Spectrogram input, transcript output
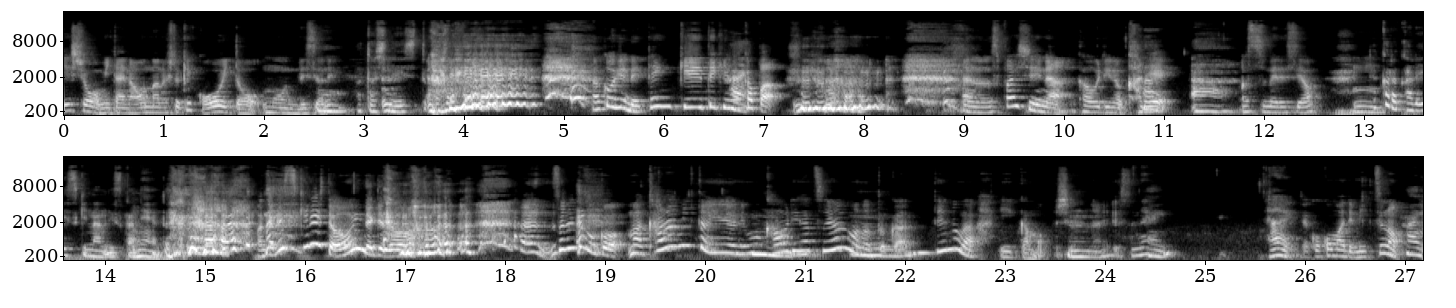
え性みたいな女の人結構多いと思うんですよね。うん私です。とか あこういうね、典型的なカパ。あの、スパイシーな香りのカレー、あおすすめですよ。うん。あ。だからカレー好きなんですかね。まあ、カレー好きな人は多いんだけど、あそれでもこう、まあ、辛みというよりも香りが強いものとかっていうのがいいかもしれないですね。はい。はい。じゃあ、ここまで3つのはい。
